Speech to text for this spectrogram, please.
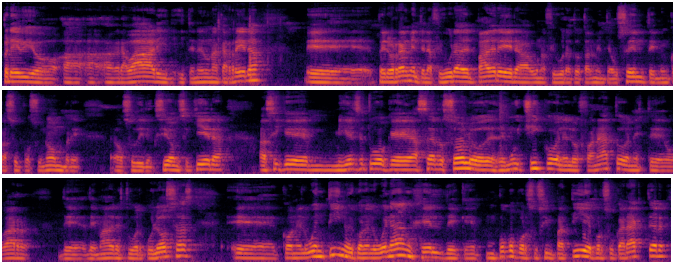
previo a, grabar y, tener una carrera, pero realmente la figura del padre era una figura totalmente ausente, nunca supo su nombre o su dirección siquiera. Así que Miguel se tuvo que hacer solo desde muy chico en el orfanato, en este hogar de, madres tuberculosas, eh, con el buen tino y con el buen ángel, de que un poco por su simpatía y por su carácter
